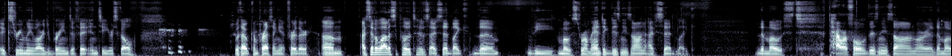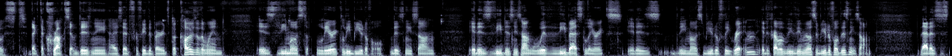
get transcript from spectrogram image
extremely large brain to fit into your skull. without compressing it further. Um, I've said a lot of superlatives. I've said like the the most romantic Disney song. I've said like the most powerful Disney song or the most like the crux of Disney. I said for Feed the Birds, but Colors of the Wind is the most lyrically beautiful Disney song. It is the Disney song with the best lyrics. It is the most beautifully written. It is probably the most beautiful Disney song. That is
